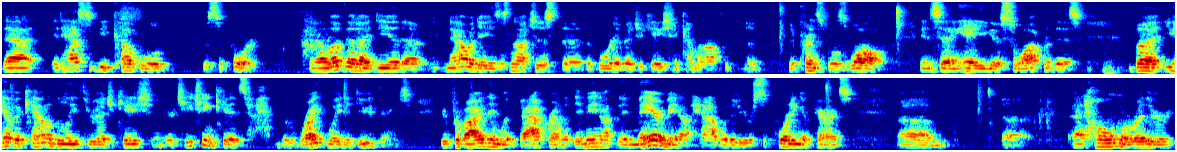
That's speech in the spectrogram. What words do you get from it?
that it has to be coupled with support. And I love that idea that nowadays it's not just the, the Board of Education coming off the, the, the principal's wall and saying, hey, you get a swap for this, but you have accountability through education. You're teaching kids the right way to do things. You're providing them with background that they may not, they may or may not have, whether you're supporting a parent's um, uh, at home or whether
